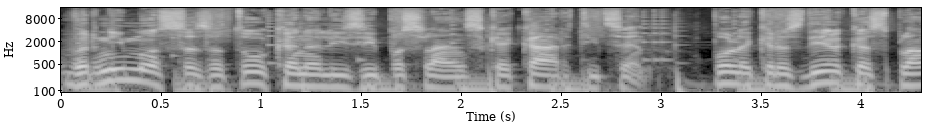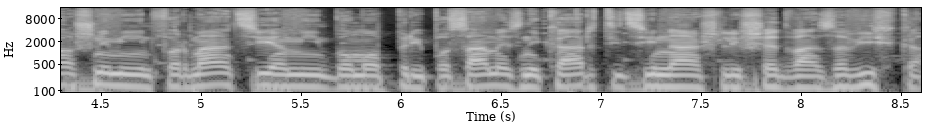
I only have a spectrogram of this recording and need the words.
Vrnimo se zato k analizi poslanske kartice. Poleg razdelka s splošnimi informacijami bomo pri posamezni kartici našli še dva zavihka.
